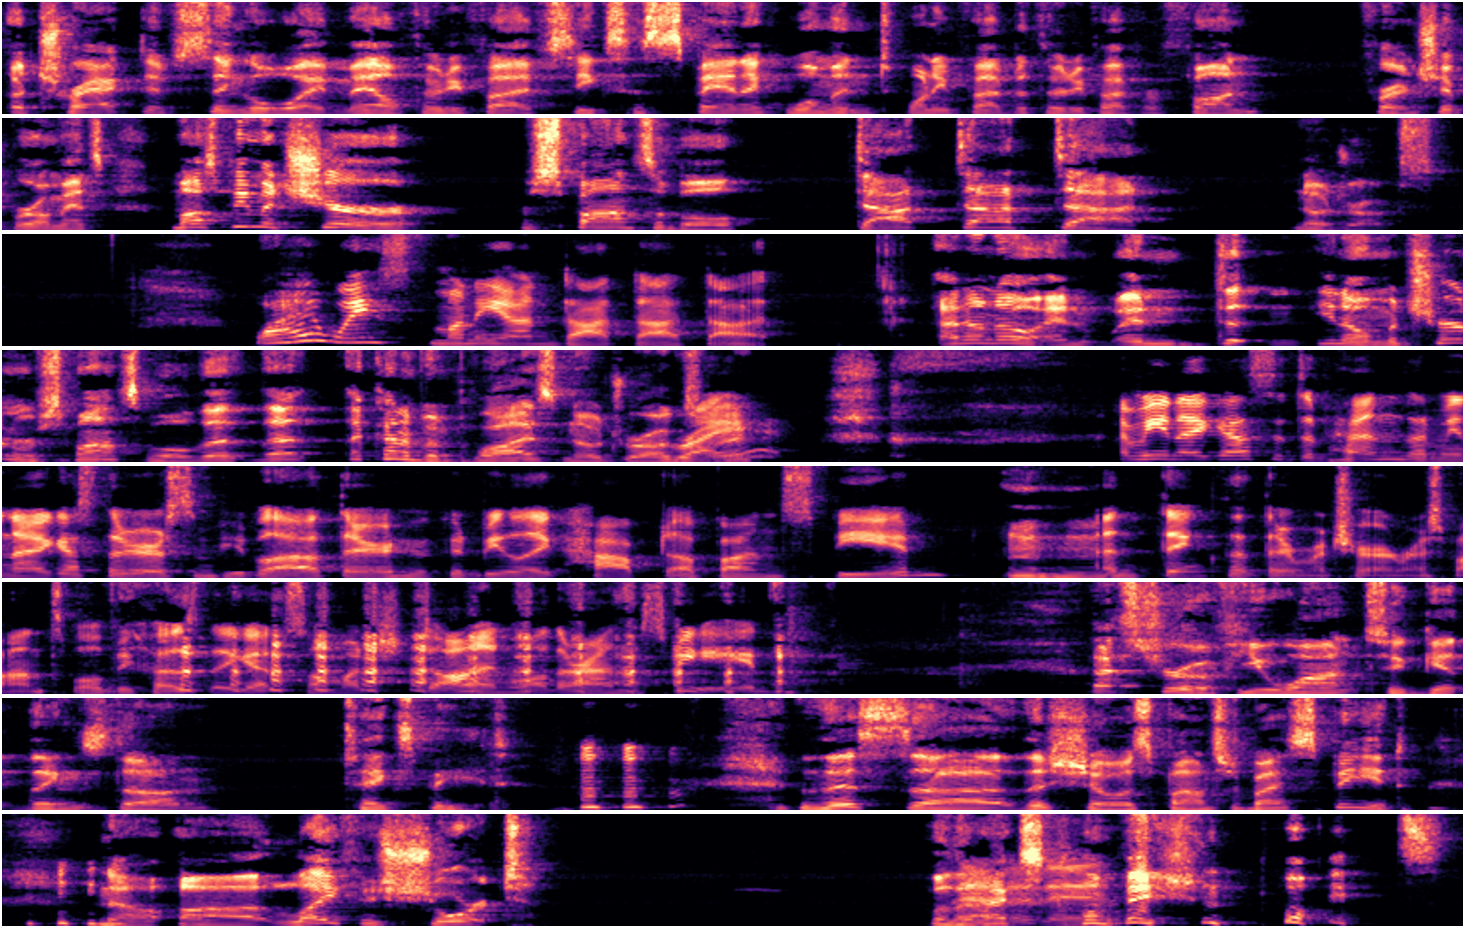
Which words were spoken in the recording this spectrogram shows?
Attractive single white male, 35, seeks Hispanic woman, 25 to 35 for fun, friendship, romance. Must be mature, responsible, dot, dot, dot. No drugs. Why waste money on dot dot dot? I don't know. And, and, you know, mature and responsible, that, that, that kind of implies no drugs, right? Right? I mean, I guess it depends. I mean, I guess there are some people out there who could be like hopped up on speed Mm-hmm. and think that they're mature and responsible because they get so much done while they're on the speed. That's true. If you want to get things done, take speed. this uh, this show is sponsored by Speed. now, uh, life is short. With an That is. exclamation point.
